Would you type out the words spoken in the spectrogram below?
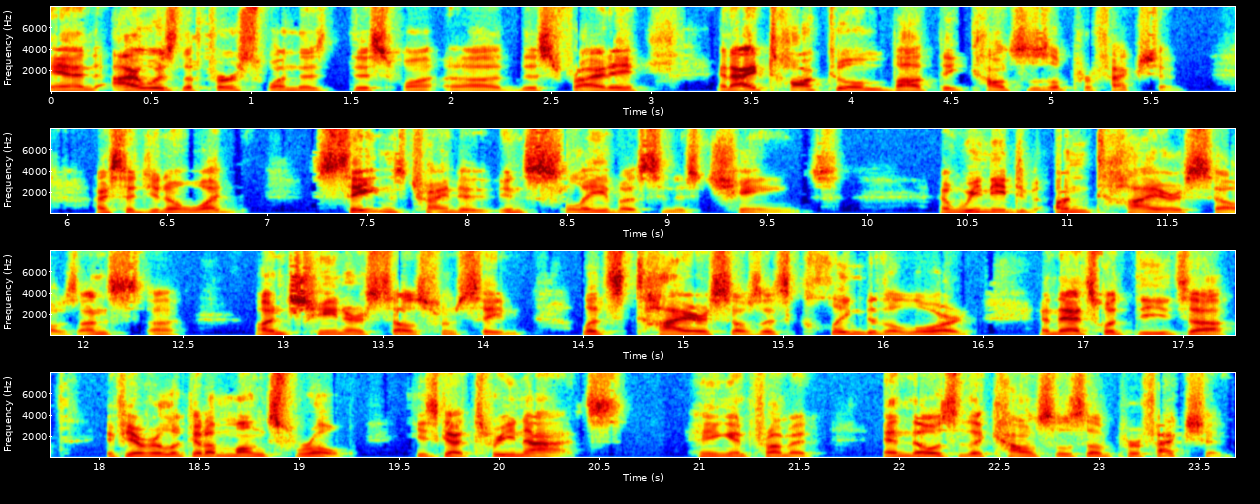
and I was the first one this this one uh, this Friday, and I talked to him about the counsels of perfection. I said, you know what? Satan's trying to enslave us in his chains, and we need to untie ourselves, un, uh, unchain ourselves from Satan. Let's tie ourselves. Let's cling to the Lord. And that's what these, uh, if you ever look at a monk's rope, he's got three knots hanging from it. And those are the counsels of perfection,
